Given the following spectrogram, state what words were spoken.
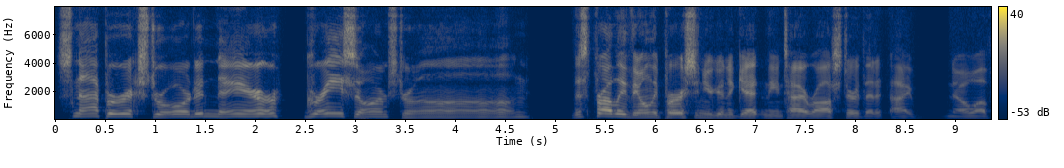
Sniper extraordinaire. Grace armstrong. This is probably the only person you're going to get in the entire roster that i know of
